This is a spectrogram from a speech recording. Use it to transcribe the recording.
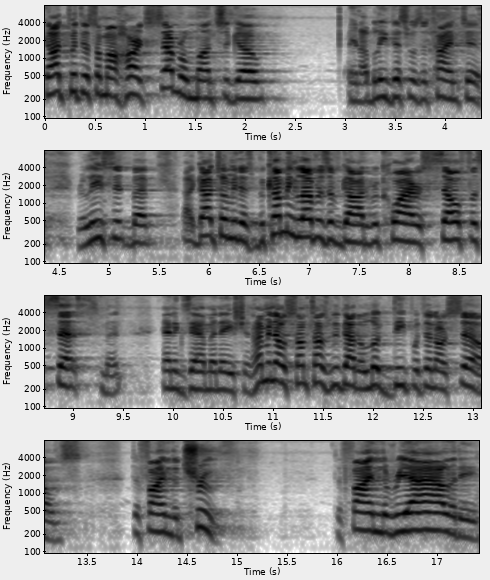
God put this on my heart several months ago. And I believe this was a time to release it. But uh, God told me this becoming lovers of God requires self assessment and examination. How many know sometimes we've got to look deep within ourselves to find the truth, to find the reality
